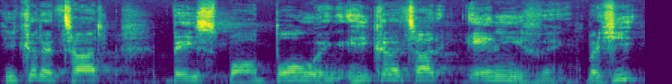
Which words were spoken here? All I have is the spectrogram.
He could have taught baseball, bowling. He could have taught anything. But he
